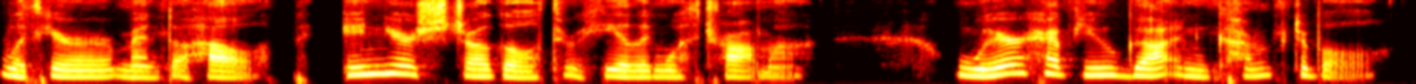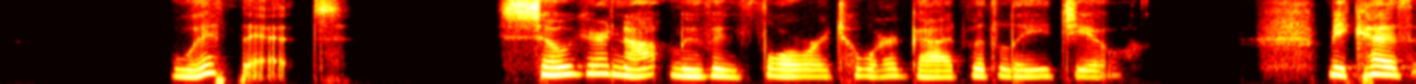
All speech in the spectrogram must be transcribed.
with your mental health, in your struggle through healing with trauma, where have you gotten comfortable with it so you're not moving forward to where God would lead you? Because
